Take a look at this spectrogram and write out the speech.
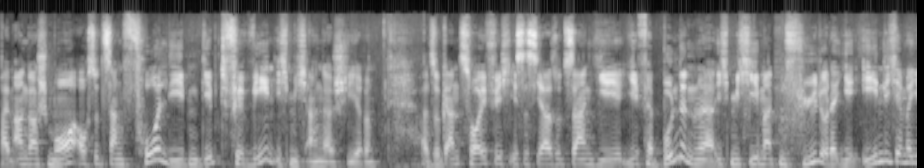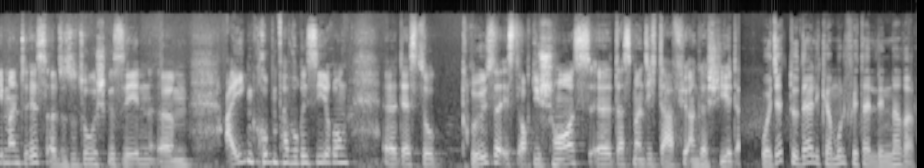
beim Engagement auch sozusagen Vorlieben gibt, für wen ich mich engagiere. Also ganz häufig ist es ja sozusagen, je, je verbundener ich mich jemanden fühle oder je ähnlicher mir jemand ist, also soziologisch gesehen ähm, Eigengruppenfavorisierung, äh, desto größer ist auch die Chance, äh, dass man sich dafür engagiert. وجدت ذلك ملفتا للنظر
